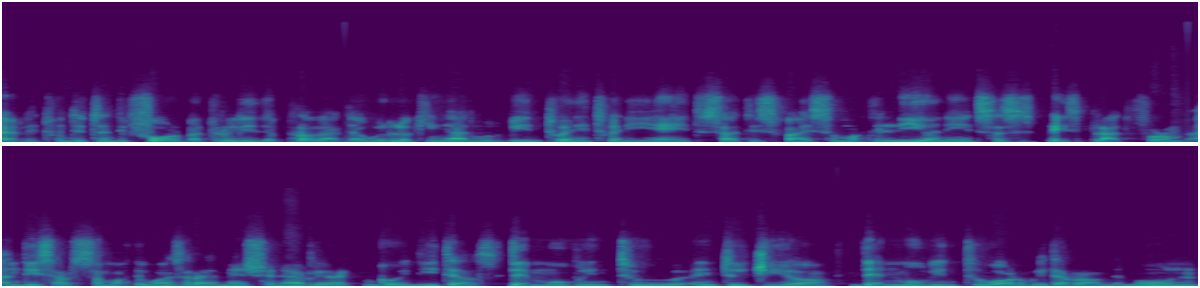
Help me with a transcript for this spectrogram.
early 2024 but really the product that we're looking at will be in 2028 to satisfy some of the leo needs as a space platform and these are some of the ones that i mentioned earlier i can go in details then move into into geo then move into orbit around the moon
